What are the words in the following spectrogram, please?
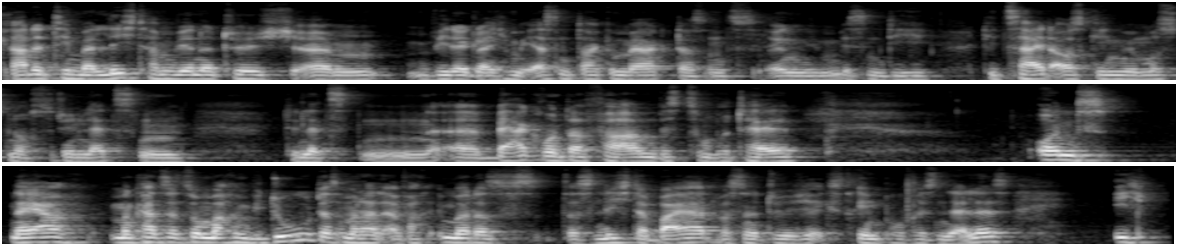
Gerade Thema Licht haben wir natürlich ähm, wieder gleich am ersten Tag gemerkt, dass uns irgendwie ein bisschen die, die Zeit ausging. Wir mussten noch so den letzten, den letzten äh, Berg runterfahren bis zum Hotel. Und naja, man kann es halt so machen wie du, dass man halt einfach immer das, das Licht dabei hat, was natürlich extrem professionell ist. Ich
